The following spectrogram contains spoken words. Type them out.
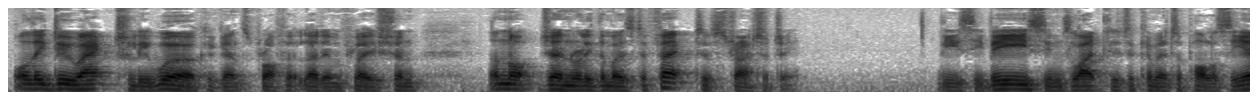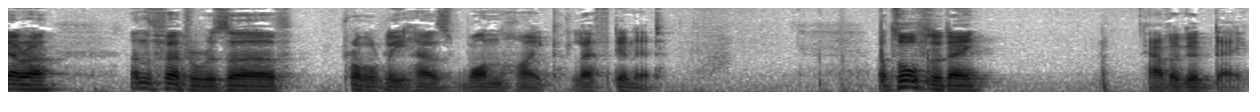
while they do actually work against profit led inflation, are not generally the most effective strategy. The ECB seems likely to commit a policy error, and the Federal Reserve probably has one hike left in it. That's all for today. Have a good day.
